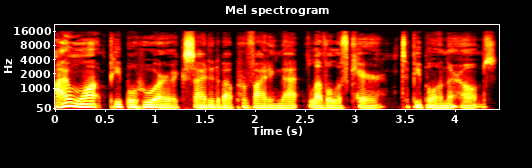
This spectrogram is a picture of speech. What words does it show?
I want people who are excited about providing that level of care to people in their homes.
